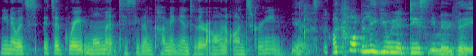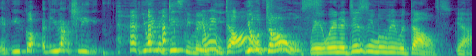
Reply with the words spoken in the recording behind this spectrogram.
you know, it's it's a great moment to see them coming into their own on screen. Yeah, I can't believe you're in a Disney movie. Have you got? Have you actually? You're in a Disney movie. we have dolls. You're dolls. We're, we're in a Disney movie with dolls. Yeah.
